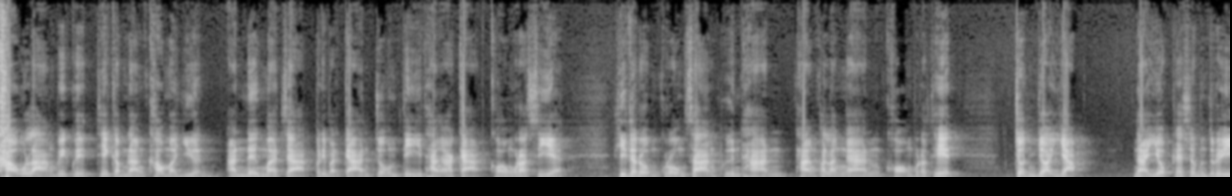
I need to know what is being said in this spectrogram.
เขาลางวิกฤตที่กำลังเข้ามาเยือน อันเนื่องมาจากปฏิบัติการโจมตีทางอากาศของรัสเซีย ที่ถล่มโครงสร้างพื้นฐานทางพลังงานของประเทศ จนย่อยยับ นายกเทศมนตรี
